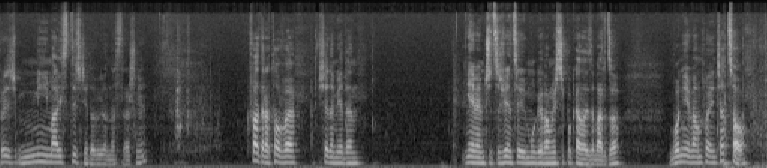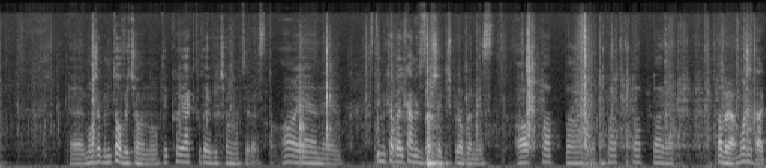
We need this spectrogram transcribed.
powiedzieć, minimalistycznie to wygląda strasznie. Kwadratowe, 7.1. Nie wiem, czy coś więcej mogę Wam jeszcze pokazać za bardzo, bo nie mam pojęcia co. E, może bym to wyciągnął, tylko jak tutaj wyciągnąć teraz to? Ojej, nie. Z tymi kabelkami to zawsze jakiś problem jest. O, pa, pa, pa, pa, pa, ra. Dobra, może tak.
